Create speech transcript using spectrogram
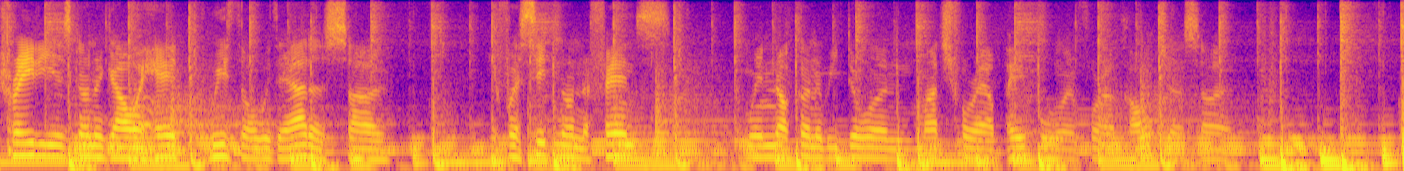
treaty is going to go ahead with or without us. So if we're sitting on the fence, we're not going to be doing much for our people and for our culture. So.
